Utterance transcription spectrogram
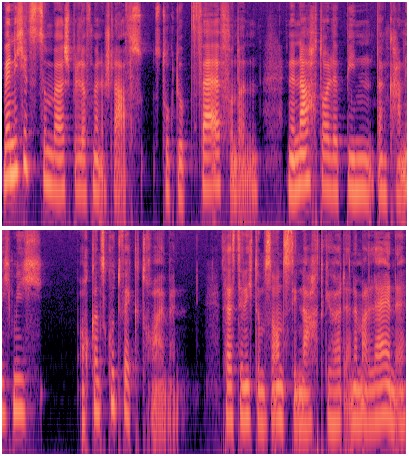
Wenn ich jetzt zum Beispiel auf meine Schlafstruktur pfeife und eine Nachteule bin, dann kann ich mich auch ganz gut wegträumen. Das heißt ja nicht umsonst, die Nacht gehört einem alleine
